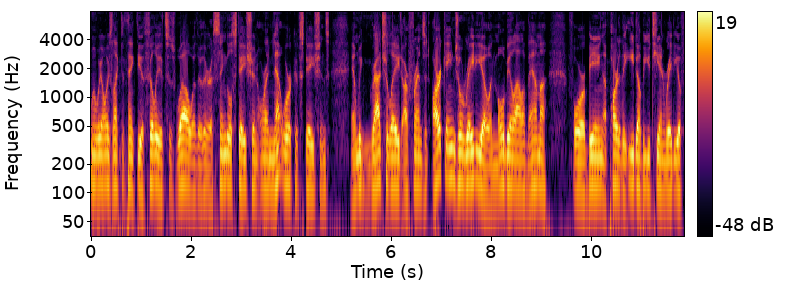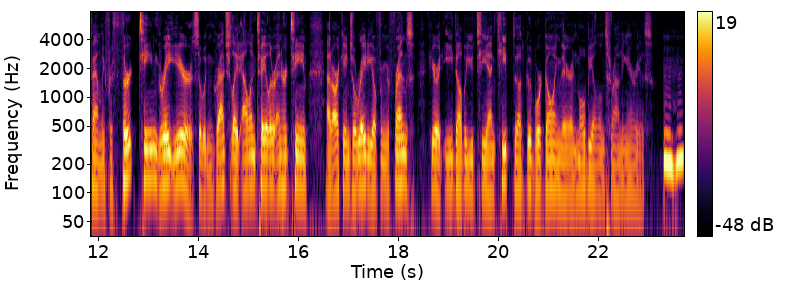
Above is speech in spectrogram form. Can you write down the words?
Well, we always like to thank the affiliates as well, whether they're a single station or a network of stations. And we congratulate our friends at Archangel Radio in Mobile, Alabama, for being a part of the EWTN radio family for 13 great years. So we congratulate Ellen Taylor and her team at Archangel Radio from your friends here at EWTN. Keep the good work going there in Mobile and surrounding areas. Mm-hmm.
